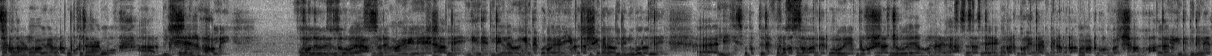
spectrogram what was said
সাধারণভাবে আমরা পড়তে থাকব। আর বিশেষভাবে ফজরের জোহরে আসরের মাগরিবে এশাতে ঈদের দিনে এবং ঈদের পরে এই শিকার দিনগুলোতে এই প্রত্যেক ফরজ সালাতের পরে পুরুষরা জোরে এবং নারীরা আস্তে আস্তে একবার করে থাকবেন আমরা পাঠ করব ইনশাআল্লাহ। তাহলে ঈদের দিনের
